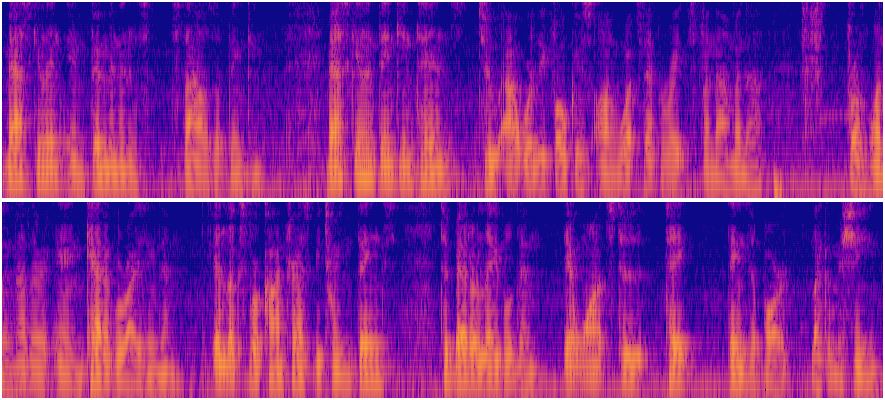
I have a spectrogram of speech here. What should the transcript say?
Masculine and feminine styles of thinking. Masculine thinking tends to outwardly focus on what separates phenomena from one another and categorizing them. It looks for contrast between things to better label them. It wants to take things apart like a machine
